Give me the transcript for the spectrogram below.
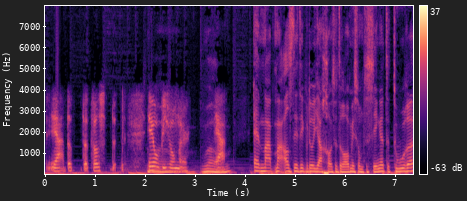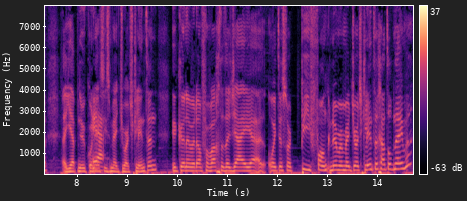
ja, dat, dat was heel wow. bijzonder. Wow. Ja. En maar, maar als dit, ik bedoel, jouw grote droom is om te zingen, te toeren. Uh, je hebt nu connecties met George Clinton. Kunnen we dan verwachten dat jij uh, ooit een soort P-funk nummer met George Clinton gaat opnemen?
